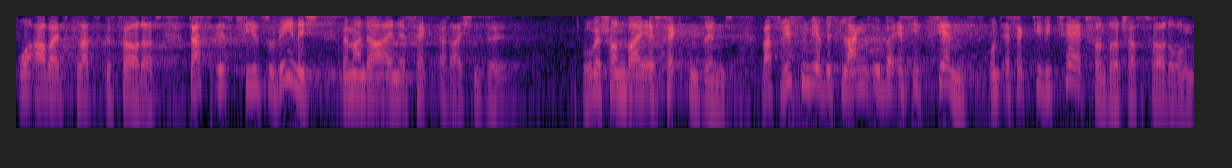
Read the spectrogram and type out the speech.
pro Arbeitsplatz gefördert. Das ist viel zu wenig, wenn man da einen Effekt erreichen will. Wo wir schon bei Effekten sind. Was wissen wir bislang über Effizienz und Effektivität von Wirtschaftsförderung?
